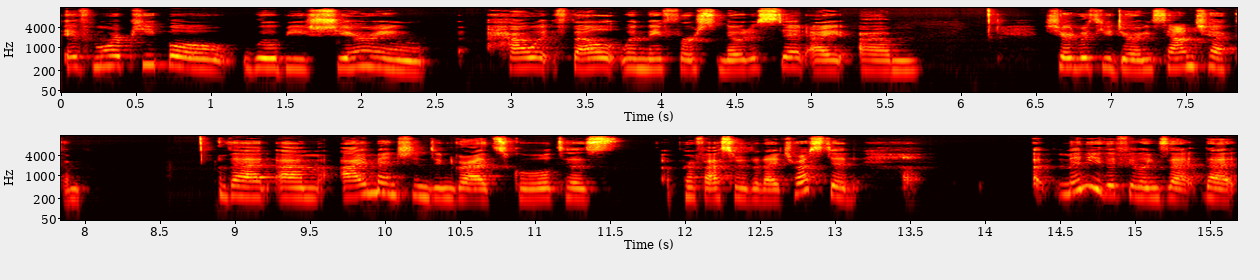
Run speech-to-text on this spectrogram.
if more people will be sharing how it felt when they first noticed it. I um, shared with you during sound check um, that um, I mentioned in grad school to a professor that I trusted uh, many of the feelings that that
